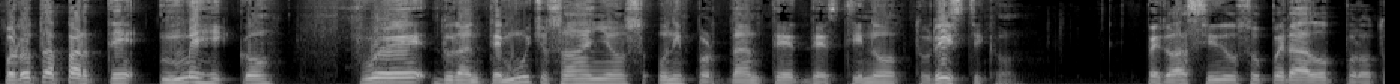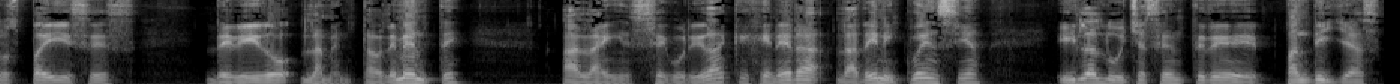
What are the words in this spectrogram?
Por otra parte, México fue durante muchos años un importante destino turístico pero ha sido superado por otros países debido, lamentablemente, a la inseguridad que genera la delincuencia y las luchas entre pandillas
